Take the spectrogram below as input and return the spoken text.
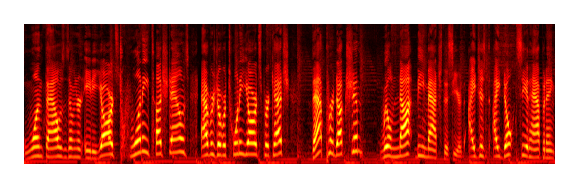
1,780 yards, 20 touchdowns, averaged over 20 yards per catch. That production will not be matched this year. I just I don't see it happening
